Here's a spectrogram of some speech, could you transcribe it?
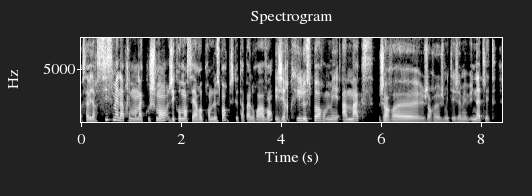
ça veut dire six semaines après mon accouchement, j'ai commencé à reprendre le sport puisque t'as pas le droit avant. Et j'ai repris le sport, mais à max. Genre, euh, genre, je m'étais jamais une athlète.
